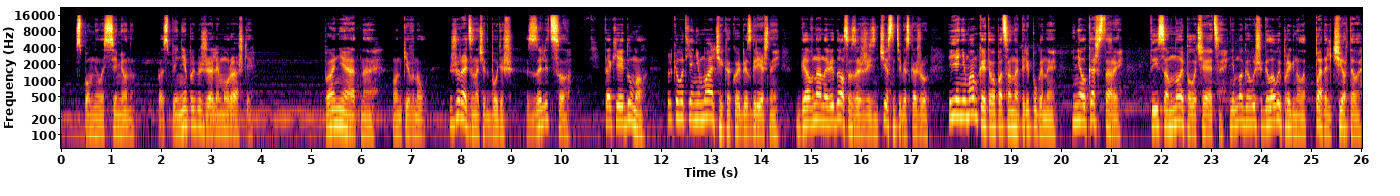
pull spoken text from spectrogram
— вспомнилось Семену. По спине побежали мурашки. «Понятно», — он кивнул. «Жрать, значит, будешь. За лицо». «Так я и думал. Только вот я не мальчик какой безгрешный. Говна навидался за жизнь, честно тебе скажу. И я не мамка этого пацана перепуганная, и не алкаш старый. Ты со мной, получается, немного выше головы прыгнула, падаль чертова».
